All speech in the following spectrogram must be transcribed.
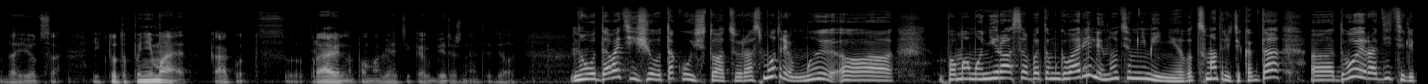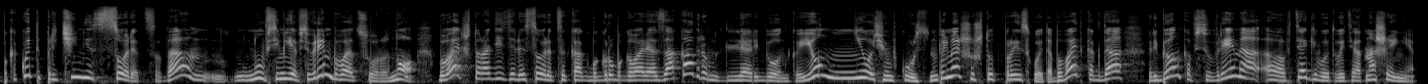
дается. И кто-то понимает, как вот правильно помогать и как бережно это делать. Ну вот давайте еще вот такую ситуацию рассмотрим. Мы, э, по-моему, не раз об этом говорили, но тем не менее. Вот смотрите, когда э, двое родителей по какой-то причине ссорятся, да, ну в семье все время бывают ссоры, но бывает, что родители ссорятся, как бы, грубо говоря, за кадром для ребенка, и он не очень в курсе. Ну понимаешь, что что-то происходит. А бывает, когда ребенка все время э, втягивают в эти отношения.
